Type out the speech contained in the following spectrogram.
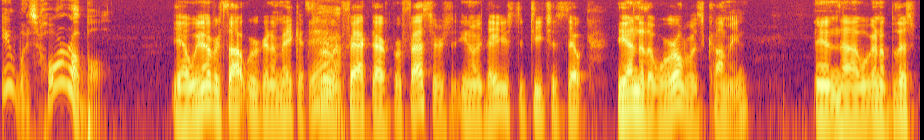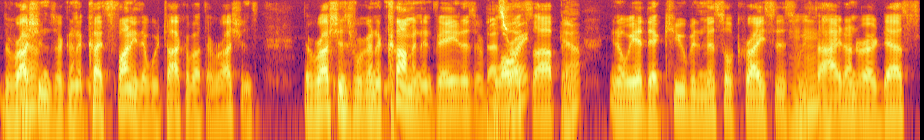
it was horrible. Yeah, we never thought we were going to make it through. Yeah. In fact, our professors, you know, they used to teach us that the end of the world was coming, and uh, we're going to bliss. The Russians are going to. Cut. It's funny that we talk about the Russians. The Russians were going to come and invade us or That's blow right. us up. And, Yeah. You know, we had that Cuban Missile Crisis. We Mm-hmm. used to hide under our desks,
